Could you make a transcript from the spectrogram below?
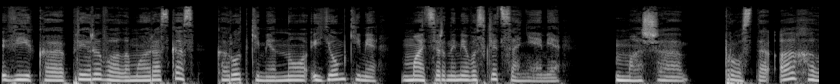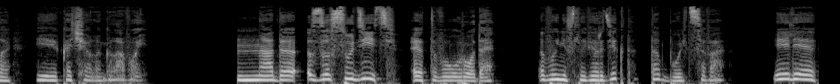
Вика прерывала мой рассказ короткими, но ёмкими матерными восклицаниями. Маша просто ахала и качала головой. «Надо засудить этого урода», — вынесла вердикт Тобольцева. «Или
